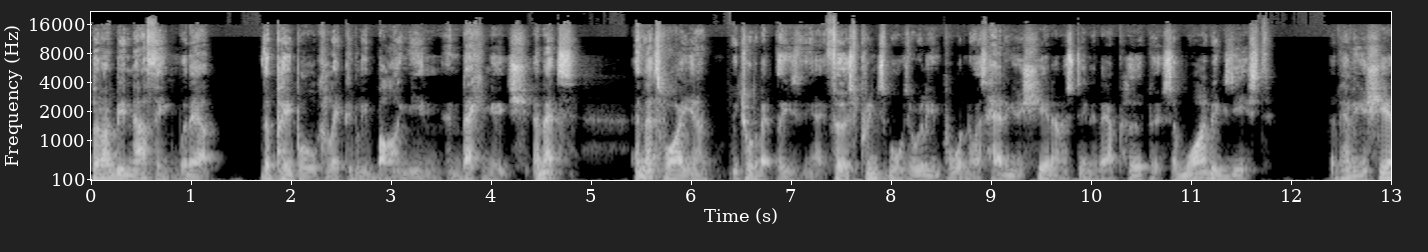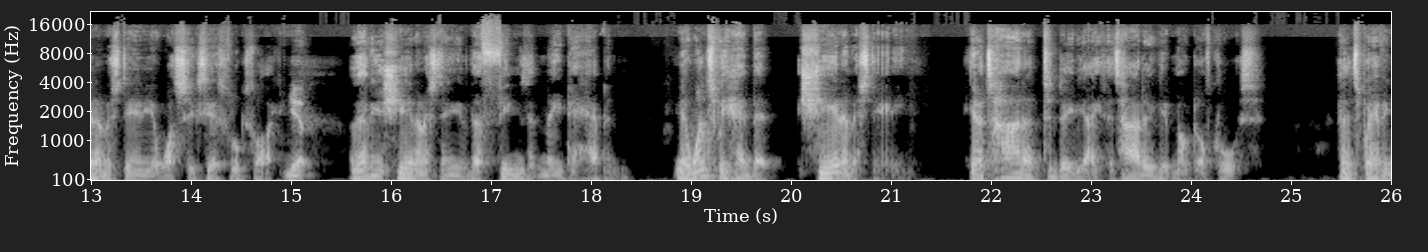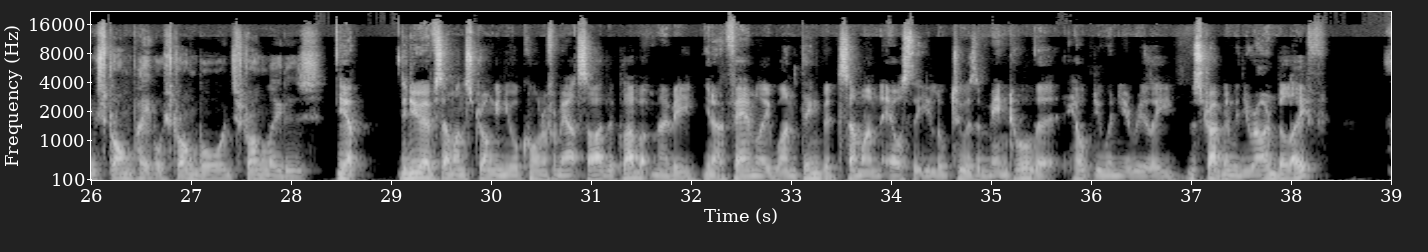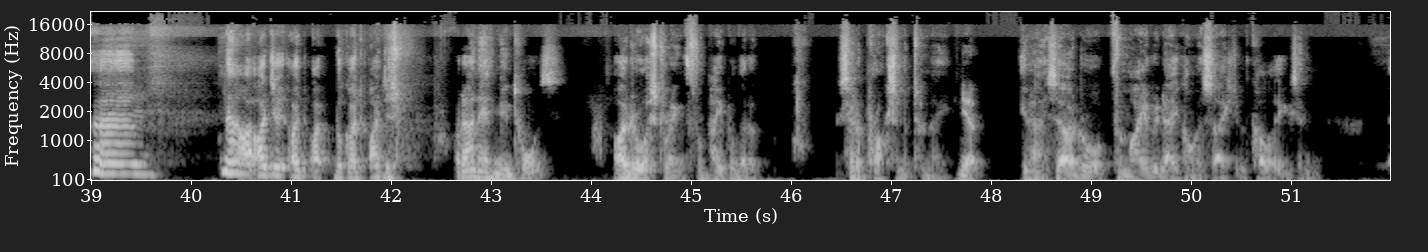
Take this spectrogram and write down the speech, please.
but I'd be nothing without the people collectively buying in and backing each. And that's, and that's why, you know, we talk about these you know, first principles are really important to us, having a shared understanding of our purpose and why we exist, of having a shared understanding of what success looks like, Yep. Of having a shared understanding of the things that need to happen. You know, once we have that shared understanding, you know, it's harder to deviate. It's harder to get knocked off course. And it's by having strong people, strong boards, strong leaders. Yep. Did you have someone strong in your corner from outside the club? Maybe, you know, family, one thing, but someone else that you looked to as a mentor that helped you when you really were struggling with your own belief? Um, no, I, I just, I, I, look, I, I just, I don't have mentors. I draw strength from people that are sort of proximate to me. Yep. You know, so I draw from my everyday conversation with colleagues and,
